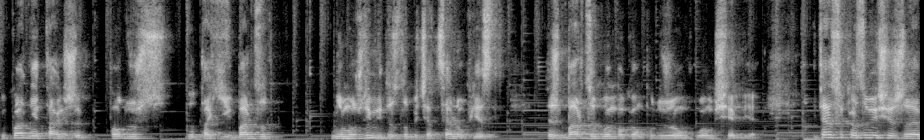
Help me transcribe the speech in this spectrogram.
dokładnie tak, że podróż do takich bardzo niemożliwych do zdobycia celów jest też bardzo głęboką podróżą w głąb siebie. I teraz okazuje się, że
